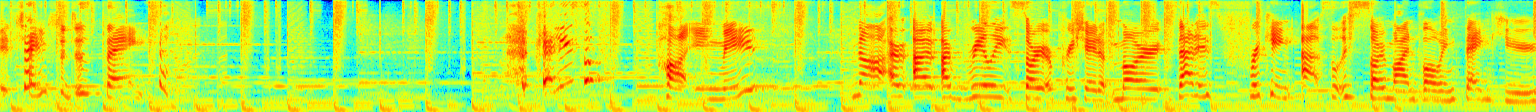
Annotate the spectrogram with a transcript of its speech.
It changed to just thanks. Can you stop hearting me? Nah, I, I, I really so appreciate it. Mo, that is freaking absolutely so mind-blowing. Thank you.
